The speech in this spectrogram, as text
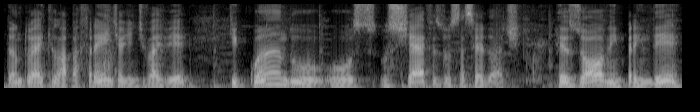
Tanto é que lá para frente a gente vai ver que quando os, os chefes do sacerdote resolvem prender,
